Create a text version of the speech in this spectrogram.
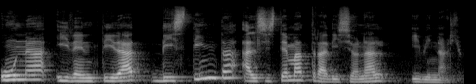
una identidad distinta al sistema tradicional y binario.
